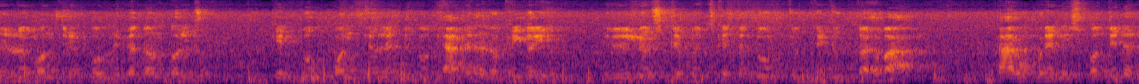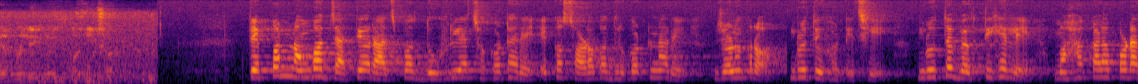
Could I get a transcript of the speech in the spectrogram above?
ରେଲୱେ ମନ୍ତ୍ରୀଙ୍କୁ ନିବେଦନ କରିଛୁ। କିନ୍ତୁ ପଞ୍ଚୁଆଲିଟିକୁ ଧ୍ୟାନରେ ରଖିକରି ରେଲୱେ ଷ୍ଟପେଜ କେତେ ଦୂର ଯୁକ୍ତିଯୁକ୍ତ ହେବା ତାର ଉପରେ ନିଷ୍ପତ୍ତି ନେବେ ବୋଲି ବି କହିଛନ୍ତି। ତେପନ ନମ୍ବର ଜାତୀୟ ରାଜପଥ ଦୁହୁରିଆ ଛକଠାରେ ଏକ ସଡ଼କ ଦୁର୍ଘଟଣାରେ ଜଣଙ୍କର ମୃତ୍ୟୁ ଘଟିଛି। ମୃତ ବ୍ୟକ୍ତି ହେଲେ ମହାକାଳପଡ଼ା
